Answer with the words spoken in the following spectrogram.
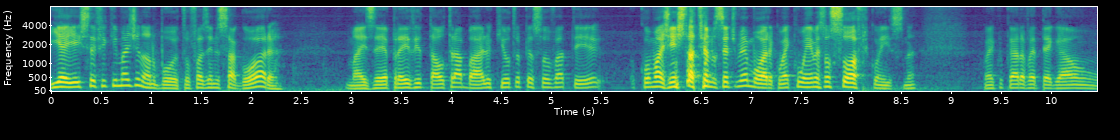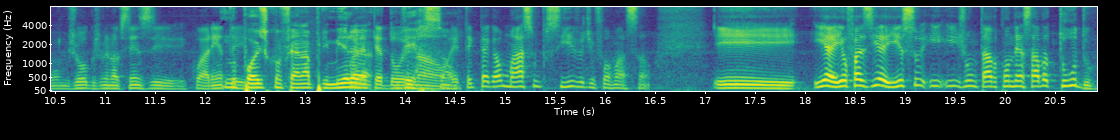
E aí você fica imaginando, pô, eu estou fazendo isso agora, mas é para evitar o trabalho que outra pessoa vai ter, como a gente está tendo no centro de memória. Como é que o Emerson sofre com isso, né? Como é que o cara vai pegar um, jogo de 1940 Não e pode confiar na primeira 42, versão. não. Ele tem que pegar o máximo possível de informação. E, e aí eu fazia isso e, e juntava, condensava tudo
